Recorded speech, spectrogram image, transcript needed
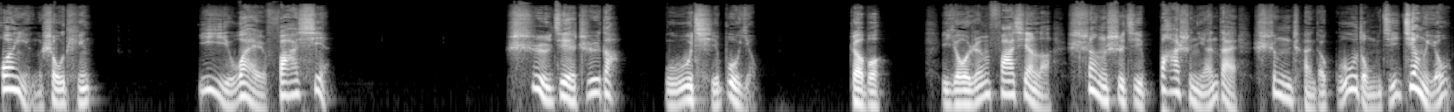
欢迎收听《意外发现》。世界之大，无奇不有。这不，有人发现了上世纪八十年代生产的古董级酱油。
